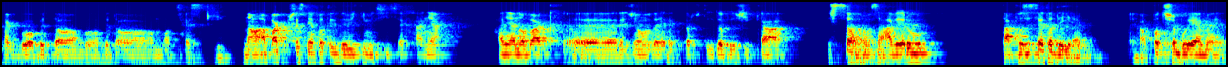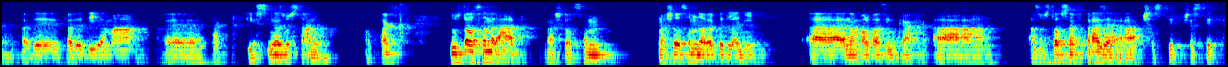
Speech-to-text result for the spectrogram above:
tak bylo, by to, bylo by to moc hezký. No a pak přesně po těch devíti měsících Haňa, Haňa Novak, eh, regional director v té době říká, víš co, no v závěru, ta pozice tady je, jo, potřebujeme tady, tady DMA, eh, tak jestli nezůstanu. No, tak Zůstal jsem rád, našel jsem, našel jsem nové bydlení uh, na Malvazinkách a, a zůstal jsem v Praze a přes těch, přes těch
